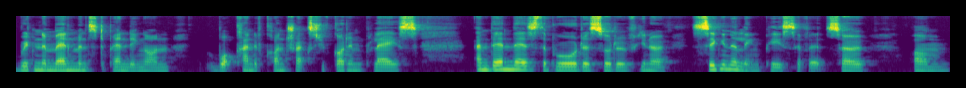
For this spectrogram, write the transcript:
written amendments, depending on what kind of contracts you've got in place? And then there's the broader sort of you know signaling piece of it. So um,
